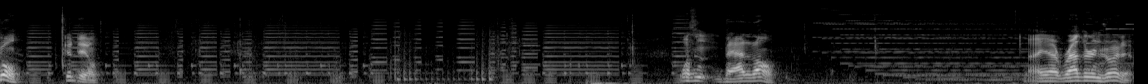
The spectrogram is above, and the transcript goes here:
Cool. Good deal. Wasn't bad at all. I uh, rather enjoyed it.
